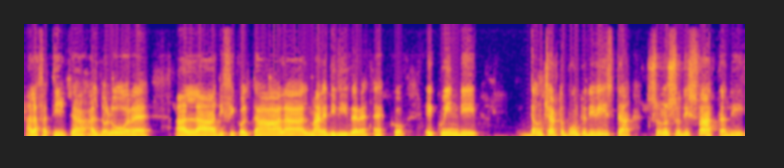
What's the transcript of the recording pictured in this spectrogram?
alla fatica, al dolore, alla difficoltà, alla, al male di vivere, ecco. E quindi da un certo punto di vista sono soddisfatta di,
